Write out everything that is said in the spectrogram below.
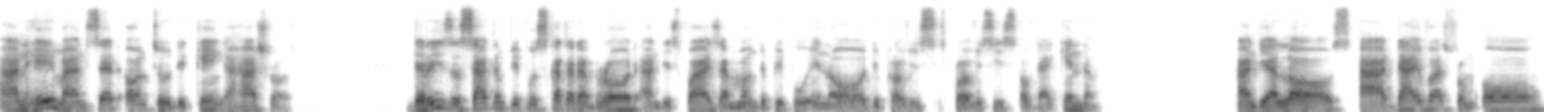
And Haman said unto the king Ahasuerus, There is a certain people scattered abroad and despised among the people in all the provinces, provinces of thy kingdom and their laws are diverse from all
